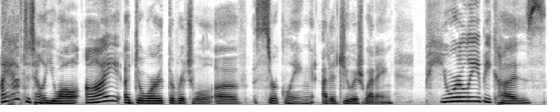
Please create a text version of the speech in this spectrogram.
I have to tell you all, I adore the ritual of circling at a Jewish wedding purely because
